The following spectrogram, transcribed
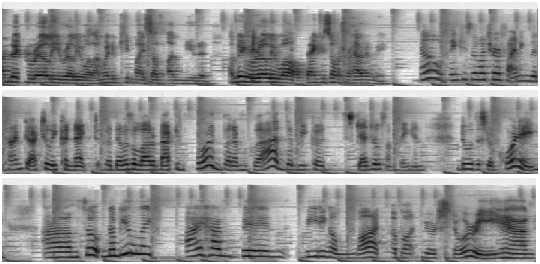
I'm doing really, really well. I'm going to keep myself unmuted. I'm doing really well. Thank you so much for having me. No, thank you so much for finding the time to actually connect. There was a lot of back and forth, but I'm glad that we could schedule something and do this recording. Um, so Nabil, like I have been reading a lot about your story and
